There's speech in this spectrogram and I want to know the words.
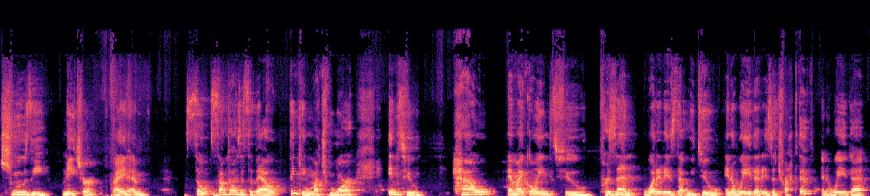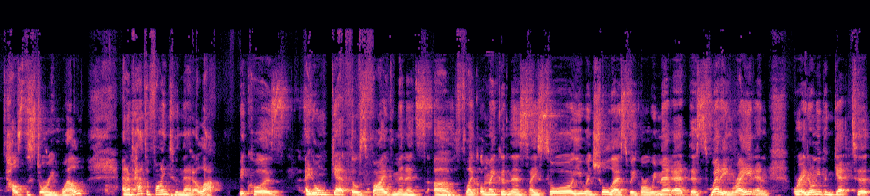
schmoozy nature, right? And so sometimes it's about thinking much more into how am I going to present what it is that we do in a way that is attractive, in a way that tells the story well. And I've had to fine tune that a lot because I don't get those five minutes of like, oh my goodness, I saw you in shul last week, or we met at this wedding, right? And or I don't even get to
